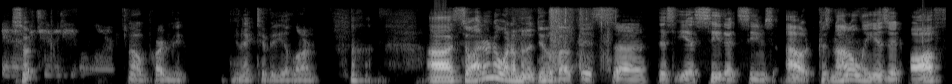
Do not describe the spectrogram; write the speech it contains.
Inactivity so, alarm. Oh, pardon me. Inactivity alarm. uh, so I don't know what I'm going to do about this uh, this ESC that seems out because not only is it off,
